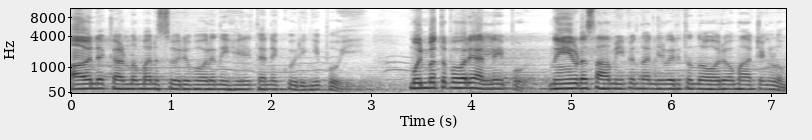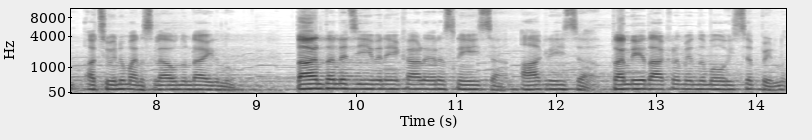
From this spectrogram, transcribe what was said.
അവന്റെ കണ്ണും മനസ്സും ഒരുപോലെ നിഹയിൽ തന്നെ കുരുങ്ങിപ്പോയി. മുൻപത്തെ പോലെ അല്ല ഇപ്പോൾ. നീയുടെ സാമീപ്യം തന്നിൽ വരുത്തുന്ന ഓരോ മാറ്റങ്ങളും അച്ചുവിന് മനസ്സിലാവുന്നുണ്ടായിരുന്നു. താൻ തന്റെ ജീവനേക്കാളേറെ സ്നേഹിച്ച ആഗ്രഹിച്ച തന്റെതാക്കണമെന്ന് മോഹിച്ച പെണ്ണ്.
